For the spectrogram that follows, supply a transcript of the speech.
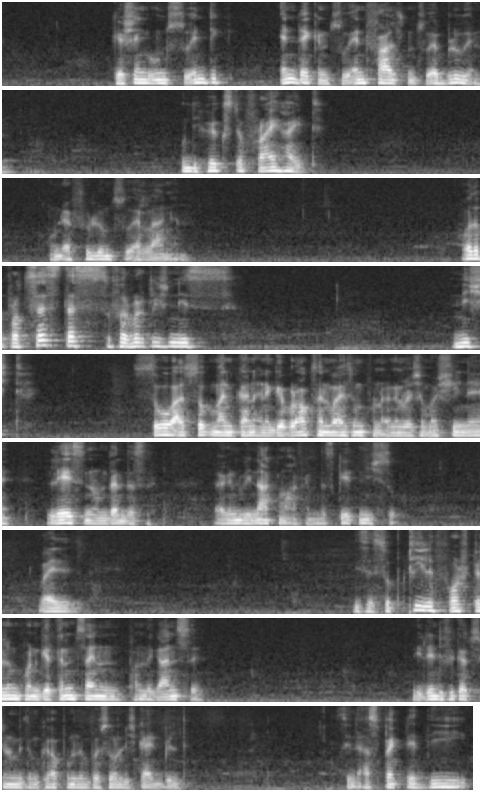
Geschenk, uns zu entdecken, zu entfalten, zu erblühen. Und die höchste Freiheit und Erfüllung zu erlangen. Aber der Prozess, das zu verwirklichen, ist nicht so, als ob man kann eine Gebrauchsanweisung von irgendwelcher Maschine lesen und dann das irgendwie nachmachen. Das geht nicht so. Weil diese subtile Vorstellung von Getrenntsein von der Ganze die Identifikation mit dem Körper und dem Persönlichkeitsbild sind Aspekte, die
